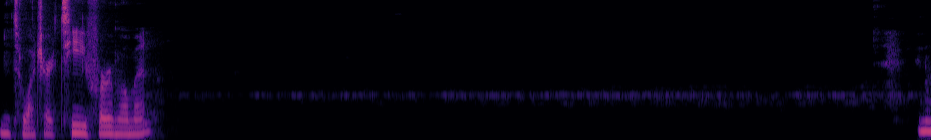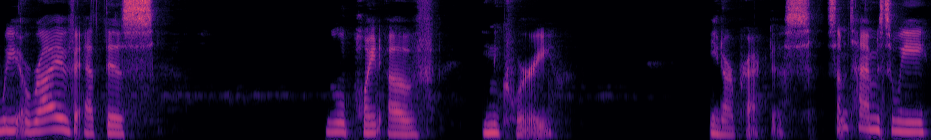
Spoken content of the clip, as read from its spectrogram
And to watch our tea for a moment. And we arrive at this little point of inquiry in our practice. Sometimes we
